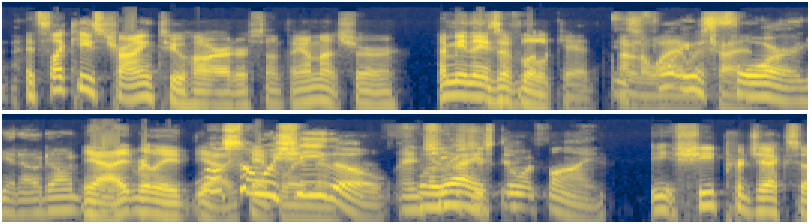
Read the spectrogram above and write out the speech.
It's like he's trying too hard or something. I'm not sure. I mean, he's a little kid. I don't know four- why he was try. it. four. You know, don't. Yeah, it really. Yeah. well, so can't was she him. though, and Well, she's right. just doing fine. She projects a,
